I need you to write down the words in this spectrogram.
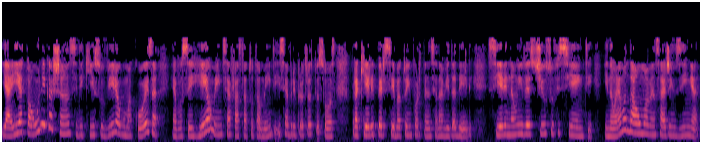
E aí a tua única chance de que isso vire alguma coisa é você realmente se afastar totalmente e se abrir para outras pessoas, para que ele perceba a tua importância na vida dele. Se ele não investiu o suficiente e não é mandar uma mensagenzinha,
